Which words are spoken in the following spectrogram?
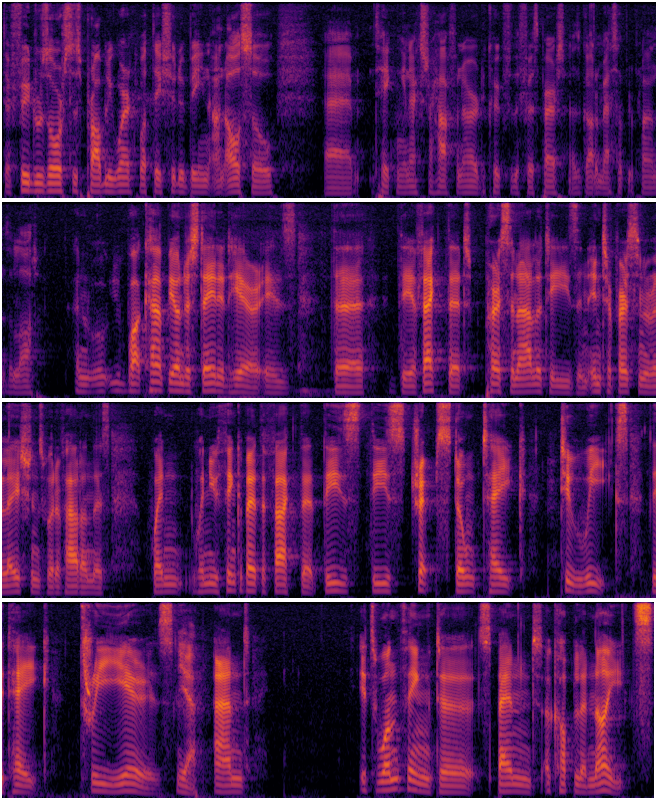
their food resources probably weren't what they should have been and also um, taking an extra half an hour to cook for the fifth person has got to mess up your plans a lot and what can't be understated here is the the effect that personalities and interpersonal relations would have had on this when when you think about the fact that these these trips don't take two weeks, they take three years. Yeah. And it's one thing to spend a couple of nights,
